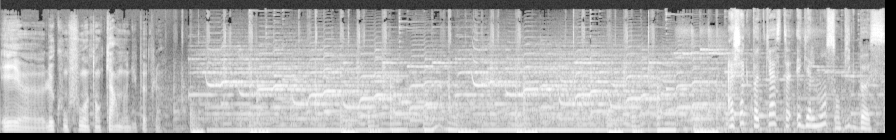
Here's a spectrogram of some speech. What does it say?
et euh, le kung-fu en tant qu'arme du peuple. À chaque podcast, également son big boss,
